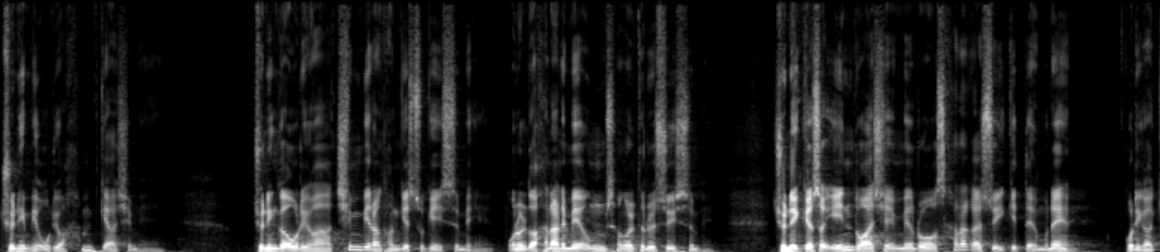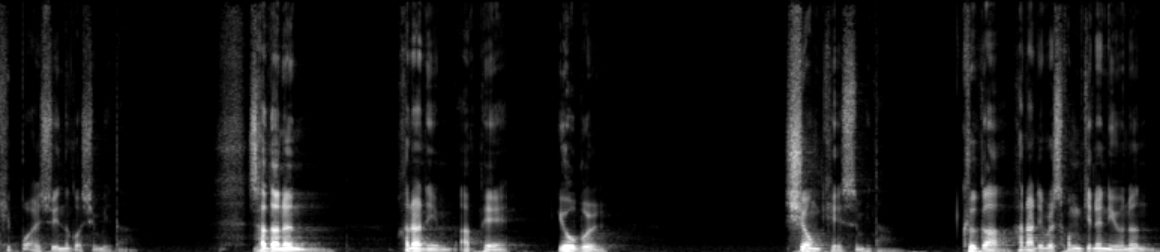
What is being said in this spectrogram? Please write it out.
주님이 우리와 함께 하심에 주님과 우리와 친밀한 관계 속에 있음에 오늘도 하나님의 음성을 들을 수 있음에 주님께서 인도하심으로 살아갈 수 있기 때문에 우리가 기뻐할 수 있는 것입니다. 사단은 하나님 앞에 욥을 시험케 했습니다. 그가 하나님을 섬기는 이유는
